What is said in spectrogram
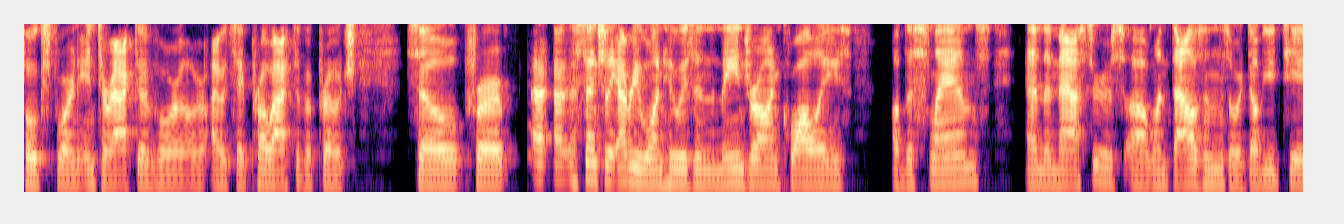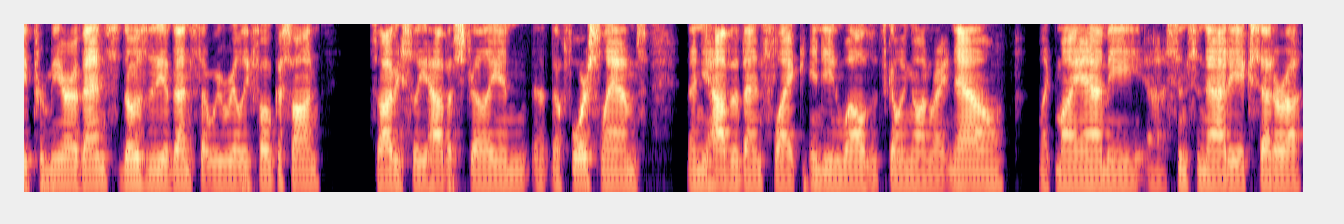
folks for an interactive or, or I would say proactive approach. So for uh, essentially everyone who is in the main draw qualities of the slams and the Masters uh, 1000s or WTA Premier events. Those are the events that we really focus on. So obviously, you have Australian, uh, the four slams. Then you have events like Indian Wells that's going on right now, like Miami, uh, Cincinnati, etc.,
